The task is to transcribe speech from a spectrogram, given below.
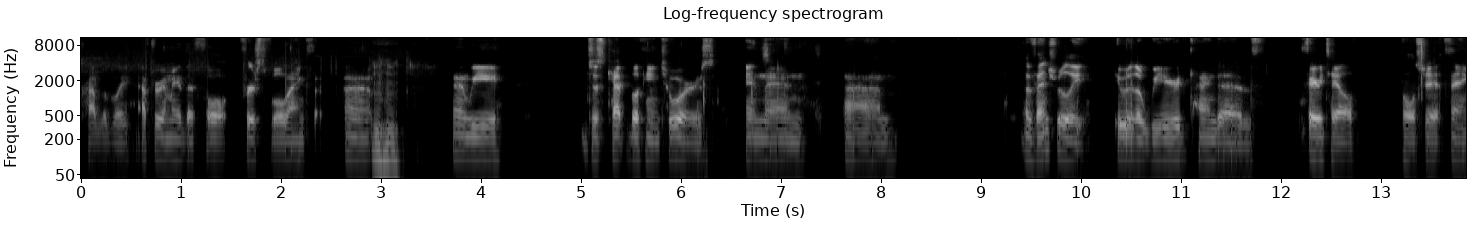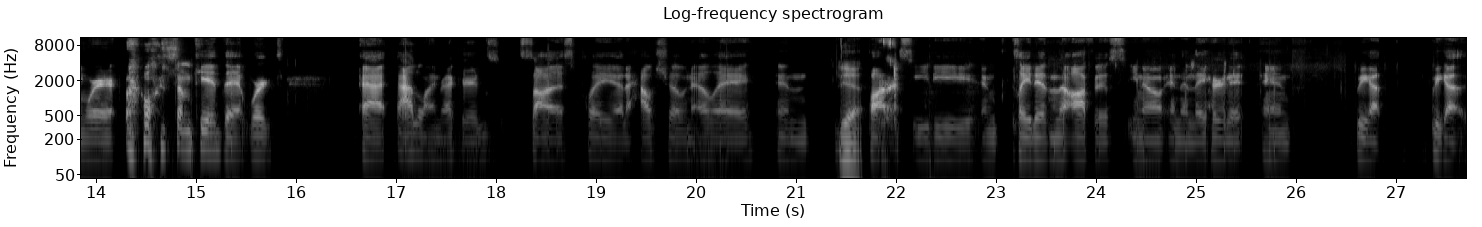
probably after we made the full first full length, um, hmm and we just kept booking tours, and then um, eventually it was a weird kind of fairy tale bullshit thing where some kid that worked at Adeline Records saw us play at a house show in LA and Yeah. bought a CD and played it in the office, you know, and then they heard it and we got we got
